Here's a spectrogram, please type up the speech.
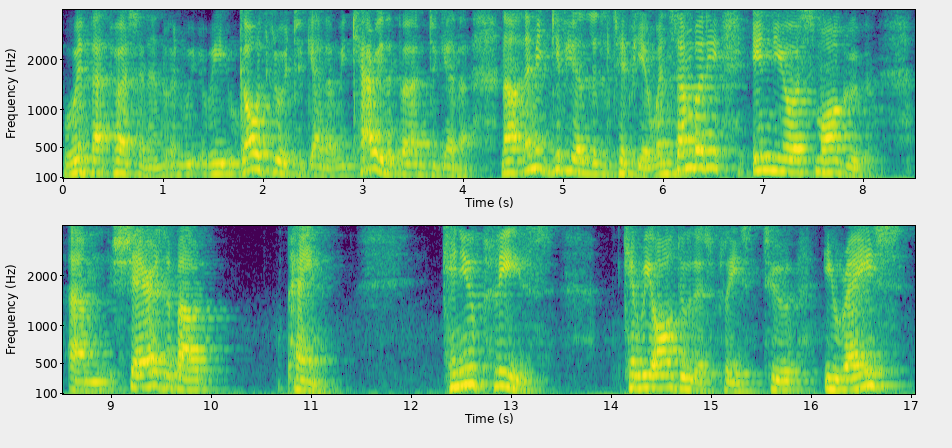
with that person and we, we go through it together. We carry the burden together. Now, let me give you a little tip here. When somebody in your small group um, shares about pain, can you please, can we all do this, please, to erase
